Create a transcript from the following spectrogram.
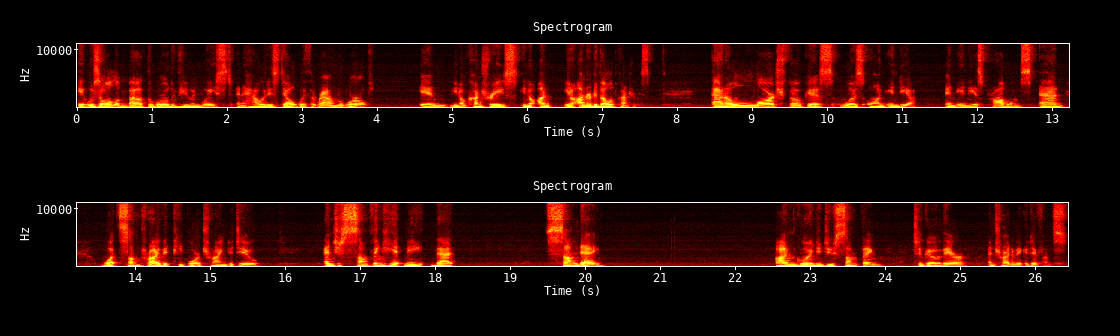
It was all about the world of human waste and how it is dealt with around the world in, you know, countries, you know, un, you know, underdeveloped countries. And a large focus was on India and India's problems and what some private people are trying to do. And just something hit me that someday I'm going to do something to go there and try to make a difference.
